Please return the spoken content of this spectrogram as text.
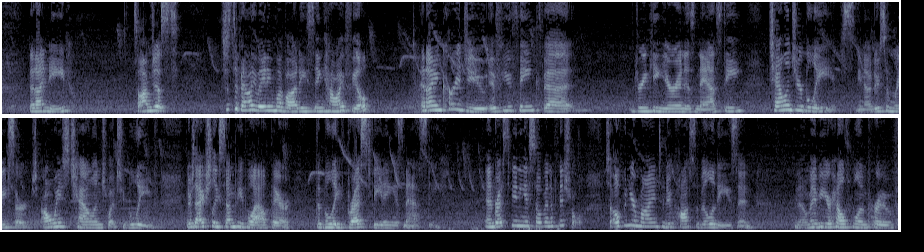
that I need. So I'm just just evaluating my body, seeing how I feel. And I encourage you, if you think that drinking urine is nasty, challenge your beliefs. You know, do some research. Always challenge what you believe. There's actually some people out there that believe breastfeeding is nasty. And breastfeeding is so beneficial. So open your mind to new possibilities and you know, maybe your health will improve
